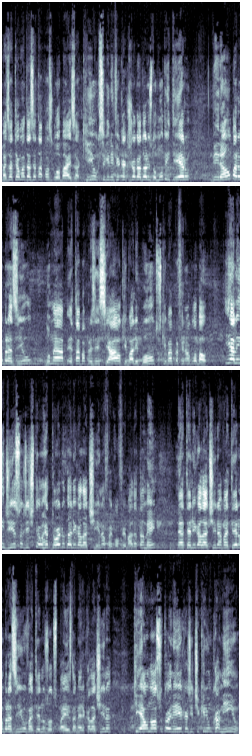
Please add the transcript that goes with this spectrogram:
Mas vai ter uma das etapas globais aqui, o que significa que jogadores do mundo inteiro virão para o Brasil numa etapa presencial que vale pontos, que vai para a final global. E além disso, a gente tem o retorno da Liga Latina, foi confirmada também. Né? Até a Liga Latina vai ter no Brasil, vai ter nos outros países da América Latina, que é o nosso torneio que a gente cria um caminho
